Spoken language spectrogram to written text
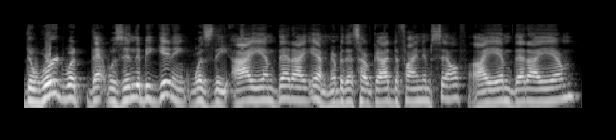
The word what, that was in the beginning was the I am that I am. Remember, that's how God defined himself I am that I am.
